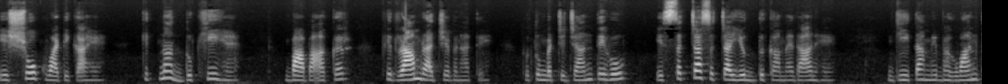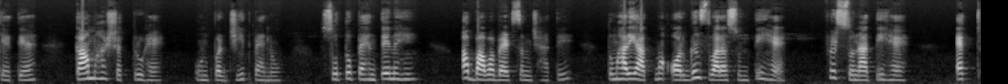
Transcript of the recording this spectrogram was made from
ये शोक वाटिका है। कितना दुखी हैं। बाबा आकर फिर राम राज्य बनाते। तो तुम बच्चे जानते हो, ये सच्चा सच्चा युद्ध का मैदान है। गीता में भगवान कहते हैं काम शत्रु है, उन पर जीत पहनो। सो तो पहनते नहीं। अब बाबा बैठ समझाते, तुम्हारी आत्मा ऑर्गन्स द्वारा सुनती है, फिर सुनाती है। एक्ट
